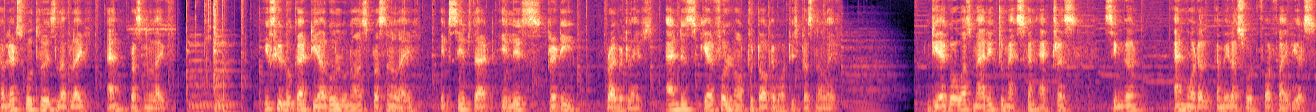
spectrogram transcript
Now let's go through his love life and personal life. If you look at Diego Luna's personal life, it seems that he leads pretty private lives and is careful not to talk about his personal life. Diego was married to Mexican actress, singer, and model Camila Sodi for 5 years.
